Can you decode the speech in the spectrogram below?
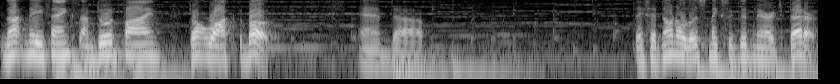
not me, thanks, I'm doing fine, don't rock the boat. And uh, they said, no, no, this makes a good marriage better.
